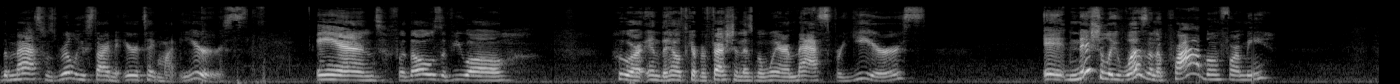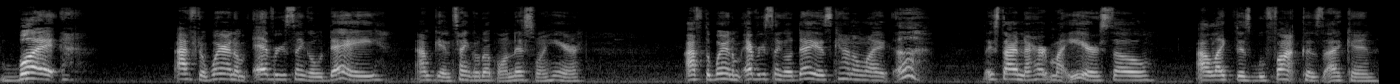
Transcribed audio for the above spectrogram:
the mask was really starting to irritate my ears. And for those of you all who are in the healthcare profession that's been wearing masks for years, it initially wasn't a problem for me but after wearing them every single day, I'm getting tangled up on this one here. After wearing them every single day, it's kind of like, ugh, they starting to hurt my ears. So I like this bouffant because I can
